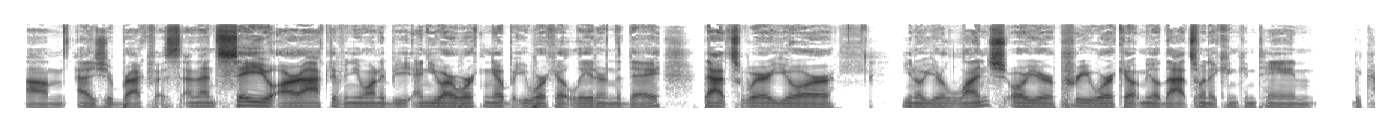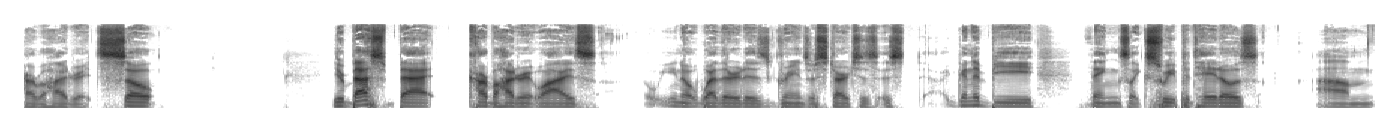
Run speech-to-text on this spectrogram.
um, as your breakfast. And then say you are active and you want to be, and you are working out, but you work out later in the day, that's where your, you know, your lunch or your pre-workout meal, that's when it can contain the carbohydrates. So your best bet carbohydrate wise you know whether it is grains or starches is going to be things like sweet potatoes um,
